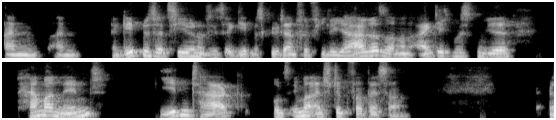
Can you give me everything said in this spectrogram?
ein, ein Ergebnis erzielen und dieses Ergebnis gilt dann für viele Jahre, sondern eigentlich müssten wir permanent jeden Tag uns immer ein Stück verbessern. Äh,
